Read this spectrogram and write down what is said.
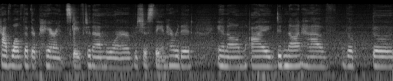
have wealth that their parents gave to them or was just they inherited. And um, I did not have the the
